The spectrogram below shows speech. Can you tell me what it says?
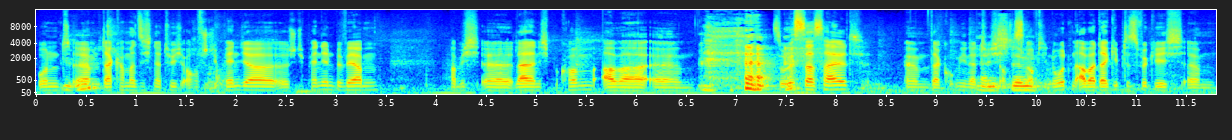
Und mhm. Ähm, da kann man sich natürlich auch auf Stipendia, äh, Stipendien bewerben. Habe ich äh, leider nicht bekommen, aber ähm, so ist das halt. Ähm, da gucken die natürlich ja, auch ein bisschen auf die Noten, aber da gibt es wirklich ähm,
